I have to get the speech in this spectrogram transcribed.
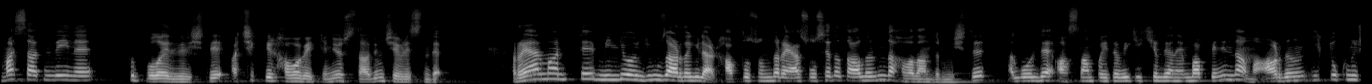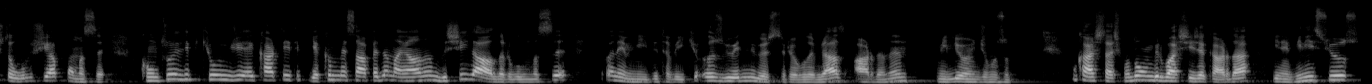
Maç saatinde yine futbola elverişli açık bir hava bekleniyor stadyum çevresinde. Real Madrid'de milli oyuncumuz Arda Güler hafta sonunda Real Sociedad ağlarını da havalandırmıştı. Ha, golde aslan payı tabii ki Kylian Mbappe'nin de ama Arda'nın ilk dokunuşta vuruşu yapmaması, kontrol edip iki oyuncuyu ekarte edip yakın mesafeden ayağının dışıyla ağları bulması önemliydi tabii ki. Özgüvenini gösteriyor bu da biraz Arda'nın milli oyuncumuzun. Bu karşılaşmada 11 başlayacak Arda. Yine Vinicius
